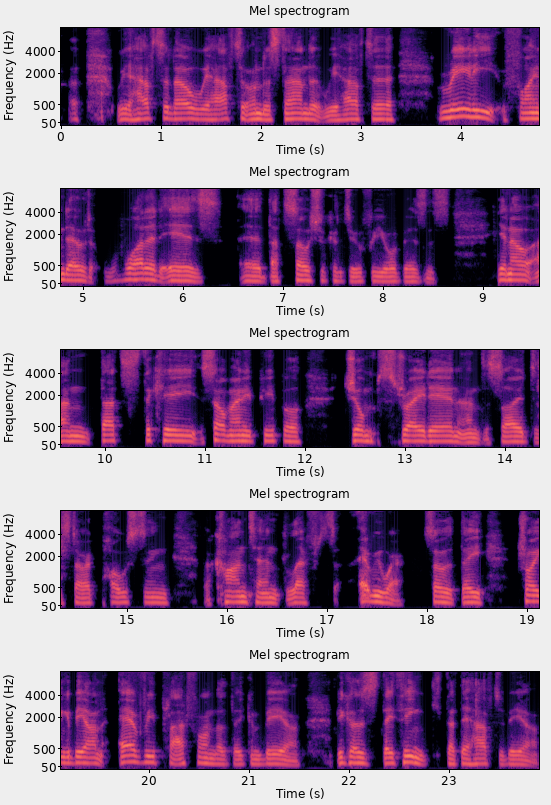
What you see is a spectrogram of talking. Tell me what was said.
we have to know, we have to understand it. We have to really find out what it is uh, that social can do for your business. You know, and that's the key. So many people jump straight in and decide to start posting the content left everywhere so they try and be on every platform that they can be on because they think that they have to be on.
